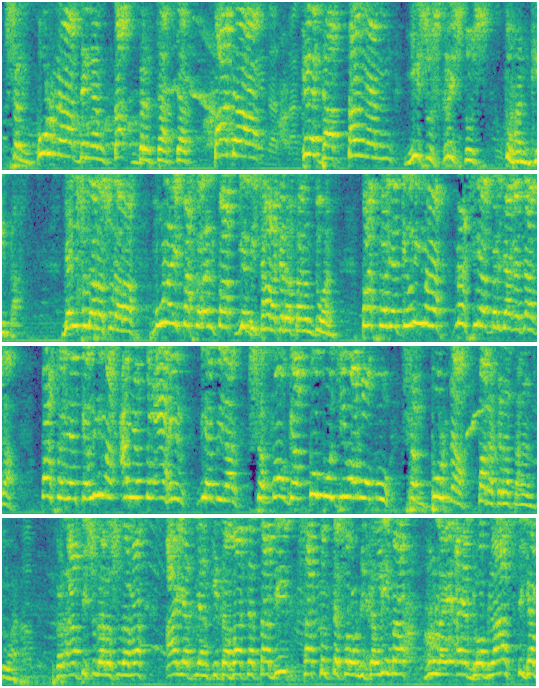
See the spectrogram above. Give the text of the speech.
sempurna dengan tak bercacat pada kedatangan Yesus Kristus Tuhan kita. Jadi saudara-saudara, mulai pasal 4 dia bicara kedatangan Tuhan. Pasal yang kelima, nasihat berjaga-jaga. Pasal yang kelima ayat terakhir dia bilang semoga tubuh jiwa rohmu sempurna pada kedatangan Tuhan. Berarti saudara-saudara, ayat yang kita baca tadi 1 Tesalonika 5 mulai ayat 12, 13,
